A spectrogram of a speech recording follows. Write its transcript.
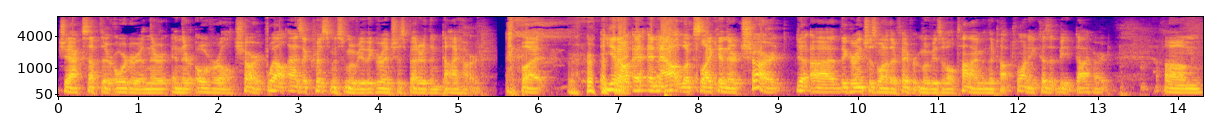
jacks up their order in their in their overall chart. Well, as a Christmas movie, The Grinch is better than Die Hard, but you know, and, and, now it looks like in their chart, uh, The Grinch is one of their favorite movies of all time in their top twenty because it beat Die Hard. Um,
